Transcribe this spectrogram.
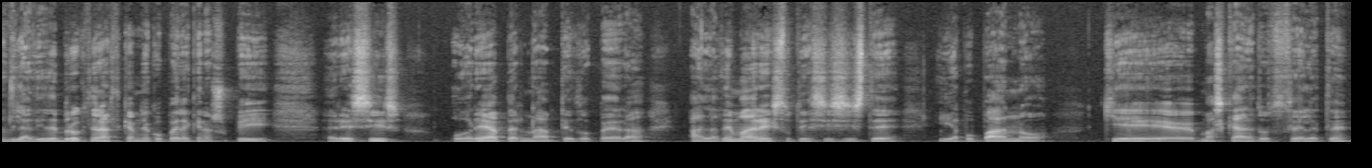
Δηλαδή δεν πρόκειται να έρθει καμιά κοπέλα και να σου πει ρε εσείς, ωραία περνάτε εδώ πέρα, αλλά δεν μου αρέσει το ότι εσείς είστε οι από πάνω και μας κάνετε ό,τι θέλετε.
